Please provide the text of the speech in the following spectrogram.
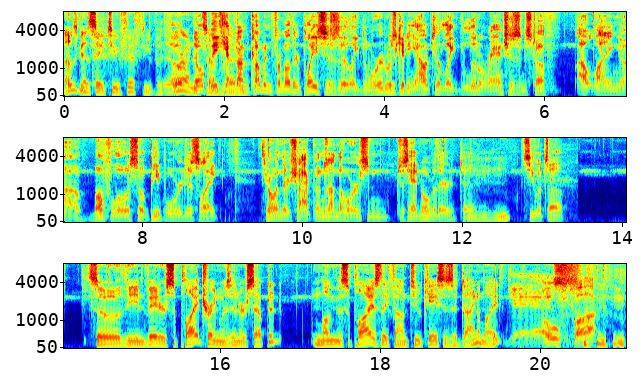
I was going to say 250, but 400 no, they kept better. on coming from other places. That, like the word was getting out to like the little ranches and stuff outlying uh, Buffalo, so people were just like throwing their shotguns on the horse and just heading over there to Mm-hmm. see what's up. So the invader supply train was intercepted. Among the supplies, they found two cases of dynamite. Yeah. Oh fuck.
